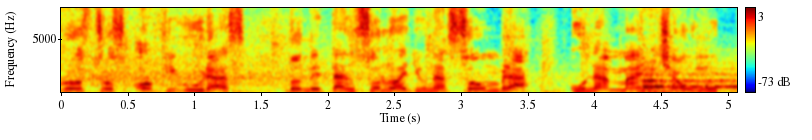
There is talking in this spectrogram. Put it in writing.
rostros o figuras donde tan solo hay una sombra, una mancha o un...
